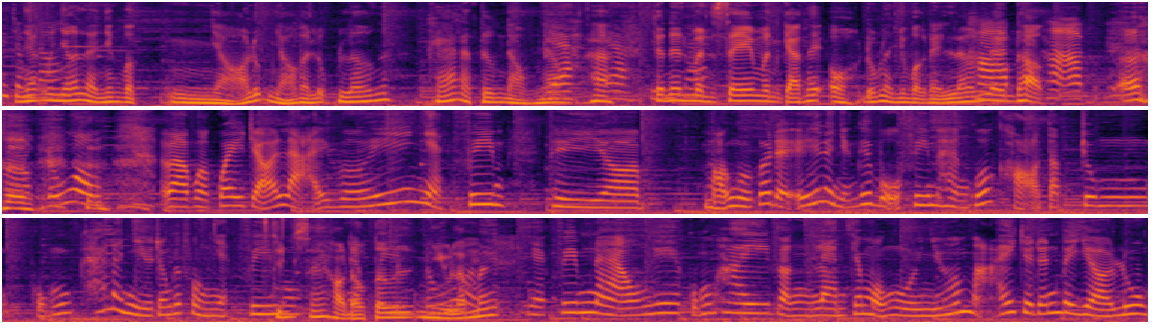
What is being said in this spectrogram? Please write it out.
ở trong nhắc đó nhớ là nhân vật nhỏ lúc nhỏ và lúc lớn á, khá là tương đồng nhau Dạ, ha dạ, cho nên xác. mình xem mình cảm thấy ồ đúng là nhân vật này lớn lên thật hợp, hợp, đúng không và, và quay trở lại với nhạc phim thì ờ, mọi người có để ý là những cái bộ phim Hàn Quốc họ tập trung cũng khá là nhiều trong cái phần nhạc phim chính không? xác họ Nhạc đầu tư phim, nhiều lắm rồi. ấy nhạc phim nào nghe cũng hay và làm cho mọi người nhớ mãi cho đến bây giờ luôn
